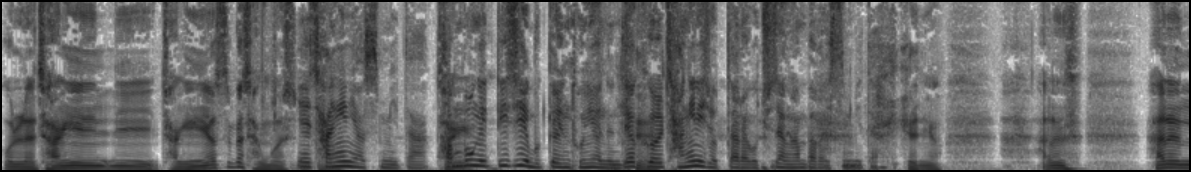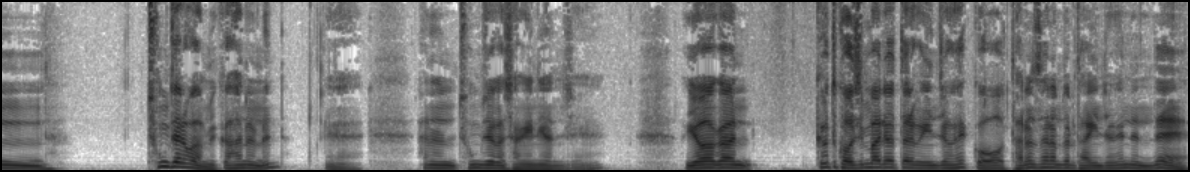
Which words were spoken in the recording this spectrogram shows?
원래 장인이 장인이었습니까 장모였습니까? 예, 장인이었습니다. 관봉의 띠지에 묶여 있는 돈이었는데요. 네. 그걸 장인이 줬다라고 주장한 바가 있습니다. 그러니까요. 하는 하는 총재라고 합니까? 하는은 예, 하는 총재가 장인이었는지 여하간 그것도 거짓말이었다는 걸 인정했고 다른 사람들은 다 인정했는데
